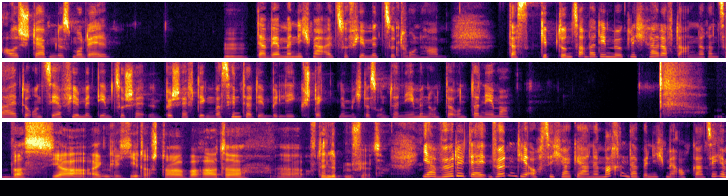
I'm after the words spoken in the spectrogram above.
aussterbendes Modell. Mhm. Da werden wir nicht mehr allzu viel mit zu tun haben. Das gibt uns aber die Möglichkeit, auf der anderen Seite uns sehr viel mit dem zu beschäftigen, was hinter dem Beleg steckt, nämlich das Unternehmen und der Unternehmer. Was ja eigentlich jeder Steuerberater äh, auf den Lippen führt. Ja, würde der, würden die auch sicher gerne machen, da bin ich mir auch ganz sicher.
